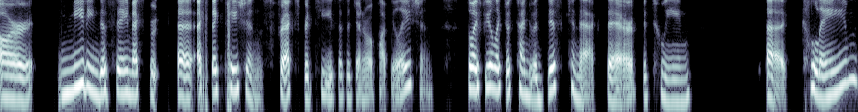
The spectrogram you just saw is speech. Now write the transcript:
are meeting the same expert uh, expectations for expertise as a general population. So I feel like there's kind of a disconnect there between uh, claimed,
